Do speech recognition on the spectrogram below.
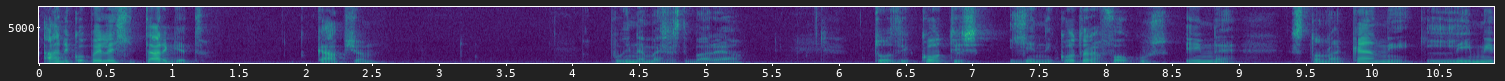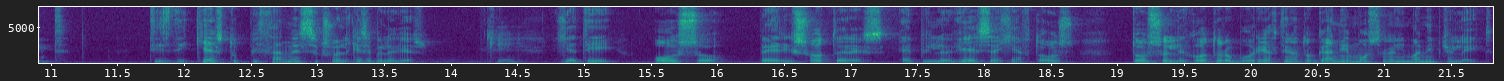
Αν η κοπέλα έχει target κάποιον που είναι μέσα στην παρέα, το δικό της γενικότερα focus είναι στο να κάνει limit τις δικές του πιθανές σεξουαλικές επιλογές. Okay. Γιατί όσο περισσότερες επιλογές έχει αυτός, τόσο λιγότερο μπορεί αυτή να τον κάνει emotional manipulate.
